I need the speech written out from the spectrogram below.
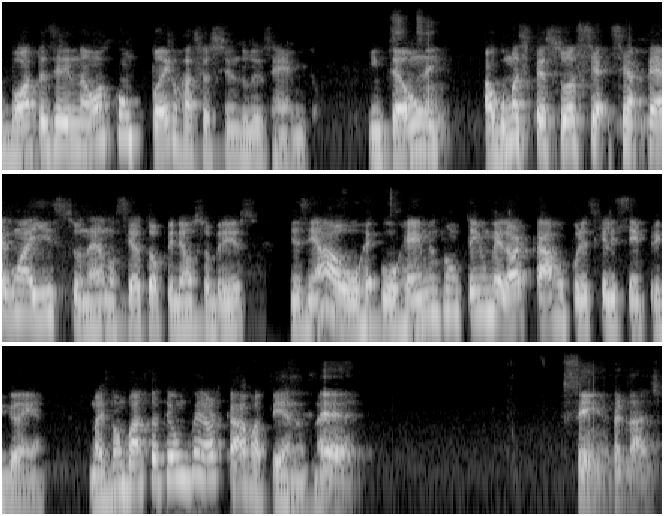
o Bottas ele não acompanha o raciocínio do Lewis Hamilton. Então, Sim. algumas pessoas se, se, apegam a isso, né? Não sei a tua opinião sobre isso. Dizem, ah, o, o Hamilton tem o melhor carro, por isso que ele sempre ganha. Mas não basta ter um melhor carro apenas, né? É. Sim, é verdade.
